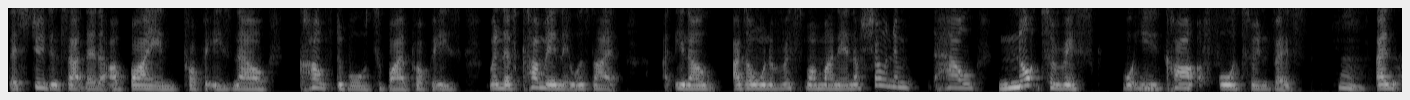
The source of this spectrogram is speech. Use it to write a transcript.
There's students out there that are buying properties now, comfortable to buy properties. When they've come in, it was like, you know, I don't want to risk my money. And I've shown them how not to risk what mm. you can't afford to invest. Mm. And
